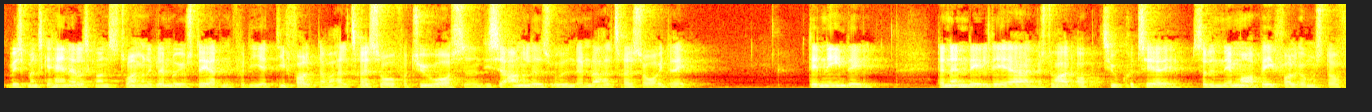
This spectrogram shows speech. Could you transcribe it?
Hvis man skal have en aldersgrænse, så tror jeg, man har glemt at justere den, fordi at de folk, der var 50 år for 20 år siden, de ser anderledes ud end dem, der er 50 år i dag. Det er den ene del. Den anden del, det er, at hvis du har et objektivt kriterie, så er det nemmere at bede folk om at stoppe,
